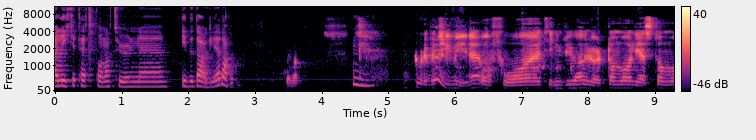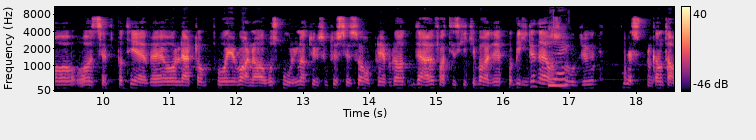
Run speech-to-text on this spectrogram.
er like tett på naturen eh, i det daglige, da. Jeg tror det betyr mye å få ting du har hørt om og lest om og, og sett på TV og lært om på i barnehage og skolen. At du liksom plutselig så opplever du at det er jo faktisk ikke bare på bildet, det er også noe du nesten kan ta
